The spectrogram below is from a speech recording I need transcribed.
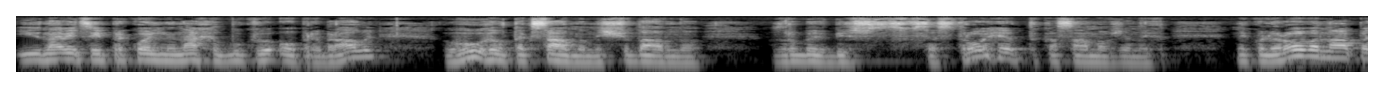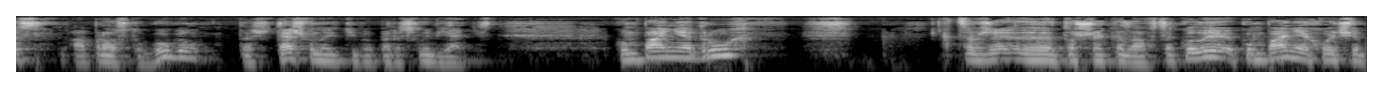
і навіть цей прикольний нахил букви О прибрали. Google так само нещодавно зробив більш все строге, така сама вже в них не кольорова напис, а просто Google. Теж, теж вони типу, перейшли в якість. Компанія друг. Це вже е, то, що я казав. Це коли компанія хоче е,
